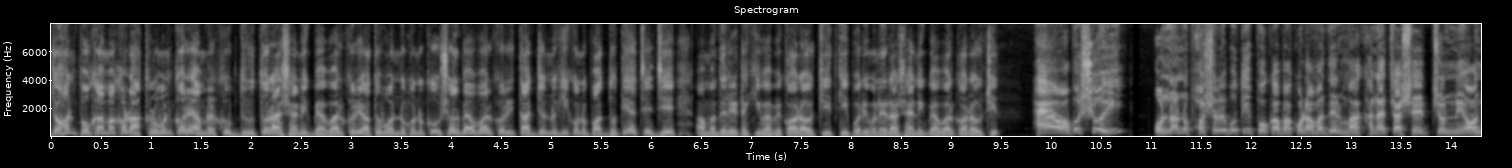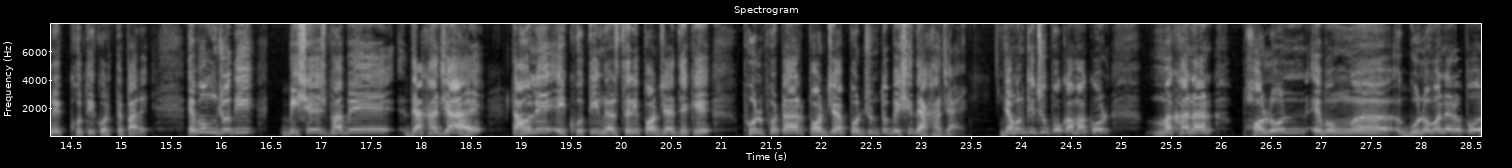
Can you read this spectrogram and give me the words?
যখন পোকামাকড় আক্রমণ করে, আমরা খুব দ্রুত রাসায়নিক ব্যবহার করি অথবা অন্য কোনো কৌশল ব্যবহার করি, তার জন্য কি কোনো পদ্ধতি আছে যে আমাদের এটা কীভাবে করা উচিত, কি পরিমাণে রাসায়নিক ব্যবহার করা উচিত? হ্যাঁ অবশ্যই। অন্যান্য ফসলের প্রতি পোকামাকড় আমাদের মাখানা চাষের জন্য অনেক ক্ষতি করতে পারে। এবং যদি বিশেষভাবে দেখা যায় তাহলে এই ক্ষতি নার্সারি পর্যায় থেকে ফুল ফোটার পর্যায় পর্যন্ত বেশি দেখা যায়। যেমন কিছু পোকামাকড়, মাখানার ফলন এবং গুণমানের ওপর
